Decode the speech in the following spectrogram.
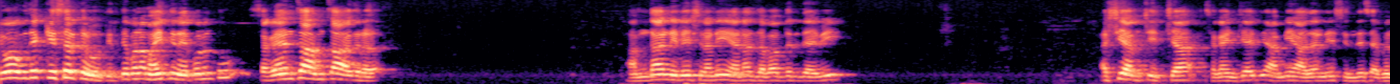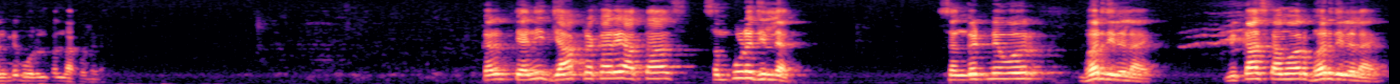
किंवा उद्या केसरकर होतील ते मला माहिती नाही परंतु सगळ्यांचा आमचा आग्रह आमदार निलेश राणे यांना जबाबदारी द्यावी अशी आमची इच्छा सगळ्यांची आहे. ती आम्ही आदरणीय शिंदे साहेबांकडे बोलून पण दाखवलेलं आहे. कारण त्यांनी ज्या प्रकारे आता संपूर्ण जिल्ह्यात संघटनेवर भर दिलेला आहे विकास कामावर भर दिलेला आहे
